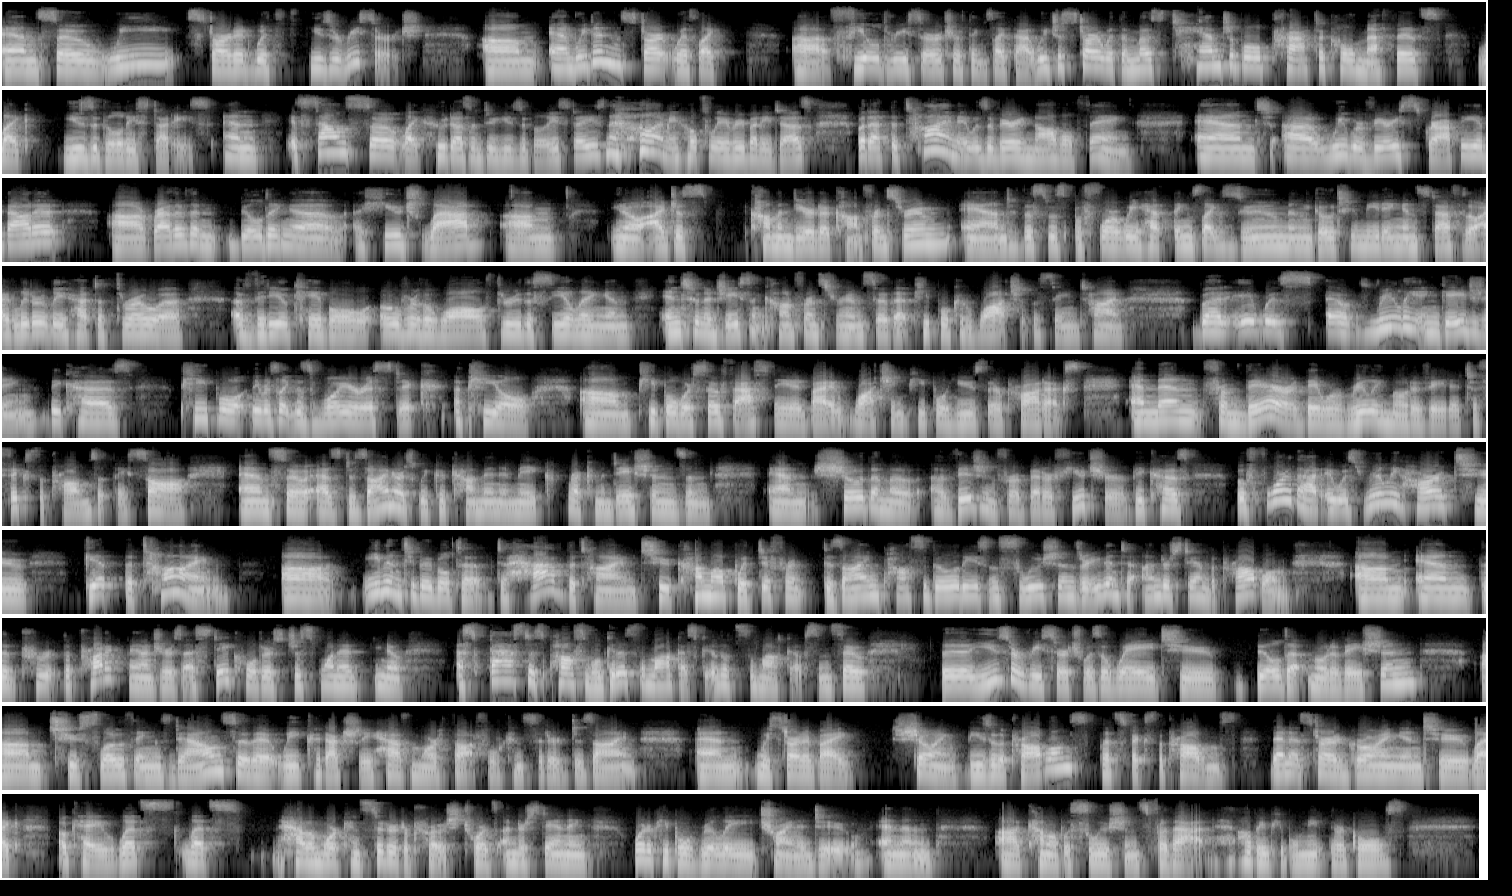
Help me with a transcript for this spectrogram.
And so we started with user research. Um, and we didn't start with like uh, field research or things like that. We just started with the most tangible, practical methods like usability studies. And it sounds so like who doesn't do usability studies now? I mean, hopefully everybody does. But at the time, it was a very novel thing. And uh, we were very scrappy about it. Uh, rather than building a, a huge lab, um, you know, I just commandeered a conference room. And this was before we had things like Zoom and GoToMeeting and stuff. So I literally had to throw a, a video cable over the wall, through the ceiling, and into an adjacent conference room so that people could watch at the same time. But it was uh, really engaging because people there was like this voyeuristic appeal um, people were so fascinated by watching people use their products and then from there they were really motivated to fix the problems that they saw and so as designers we could come in and make recommendations and and show them a, a vision for a better future because before that, it was really hard to get the time uh, even to be able to, to have the time to come up with different design possibilities and solutions or even to understand the problem. Um, and the, the product managers as stakeholders just wanted you know as fast as possible get us the mock-ups get us the mock-ups. And so the user research was a way to build up motivation um, to slow things down so that we could actually have more thoughtful considered design. And we started by showing these are the problems let's fix the problems. Then it started growing into like okay let's let's have a more considered approach towards understanding what are people really trying to do? And then uh, come up with solutions for that helping people meet their goals.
